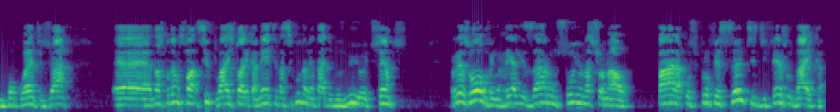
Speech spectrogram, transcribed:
um pouco antes já, é, nós podemos situar historicamente na segunda metade dos 1800, resolvem realizar um sonho nacional para os professantes de fé judaica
